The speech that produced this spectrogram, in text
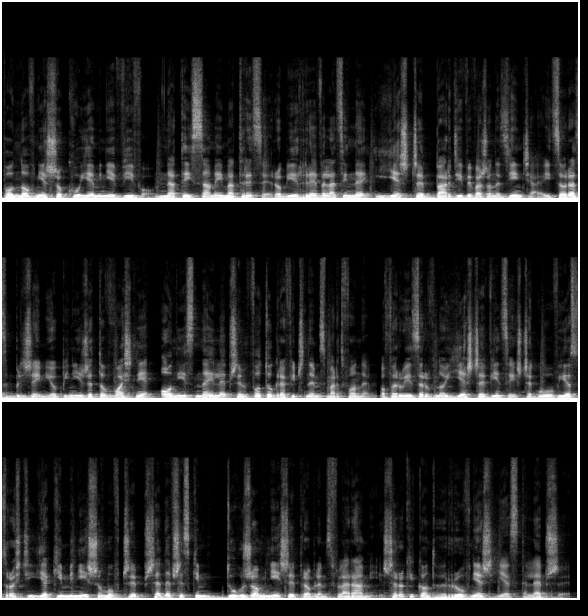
ponownie szokuje mnie Vivo. Na tej samej matrycy robi rewelacyjne i jeszcze bardziej wyważone zdjęcia i coraz bliżej mi opinii, że to właśnie on jest najlepszym fotograficznym smartfonem. Oferuje zarówno jeszcze więcej szczegółów i ostrości, jak i mniej szumów, czy przede wszystkim dużo mniejszy problem z flarami. Szeroki kąt również jest lepszy.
